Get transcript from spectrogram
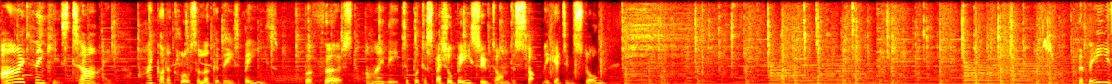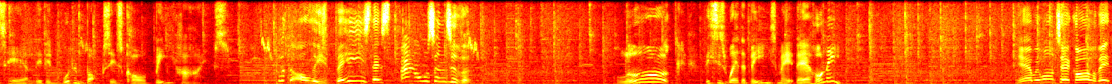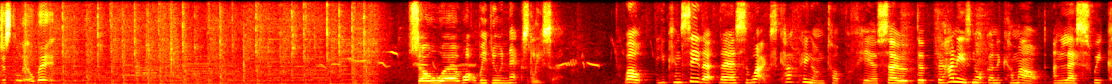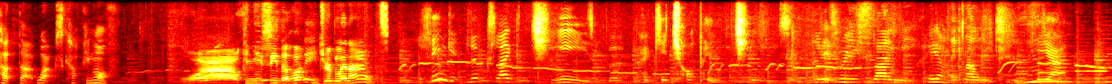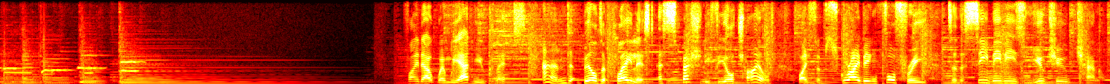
I think it's time I got a closer look at these bees. But first, I need to put a special bee suit on to stop me getting stung. The bees here live in wooden boxes called beehives. Look at all these bees, there's thousands of them. Look, this is where the bees make their honey. Yeah, we won't take all of it, just a little bit. So, uh, what are we doing next, Lisa? Well, you can see that there's a wax capping on top of here, so the, the honey is not going to come out unless we cut that wax capping off. Wow, can you see the honey dribbling out? I think it looks like cheese, but like you're chopping cheese. And it's really slimy. Yeah. Like melted cheese. Yeah. Find out when we add new clips and build a playlist especially for your child by subscribing for free to the CBeebies YouTube channel.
